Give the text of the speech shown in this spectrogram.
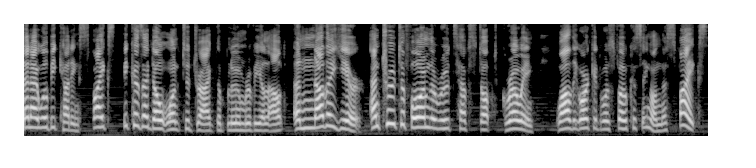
then I will be cutting spikes because I don't want to drag the bloom reveal out another year. And true to form, the roots have stopped growing, while the orchid was focusing on the spikes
